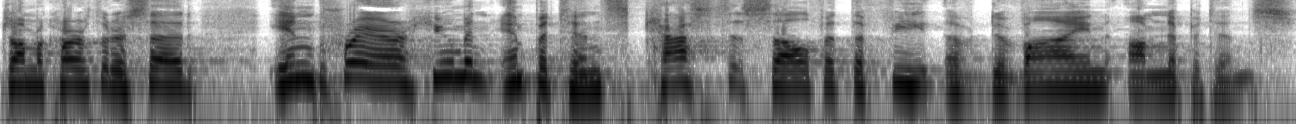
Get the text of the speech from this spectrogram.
John MacArthur said, In prayer, human impotence casts itself at the feet of divine omnipotence.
